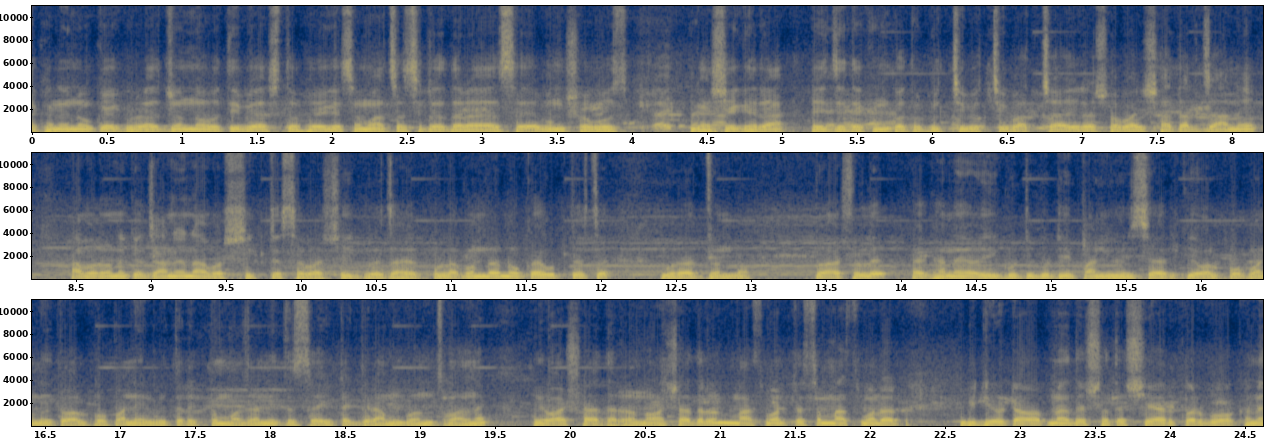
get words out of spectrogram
এখানে নৌকায় ঘোরার জন্য অতি ব্যস্ত হয়ে গেছে, মাছ চাষিরা দাঁড়ায় আছে এবং সবুজ ঘাসে ঘেরা। এই যে দেখেন কত পিচ্ছি পিচ্ছি বাচ্চা, এরা সবাই সাঁতার জানে। আবার অনেকে জানে না, আবার শিখতেছে বা শিখবে। যাই হোক, পোলাপানরা নৌকায় উঠতেছে ঘোরার জন্য। তো আসলে এখানে ওই গুটি গুটি পানি হয়েছে আর কি, অল্প পানি। তো অল্প পানির ভিতরে একটু মজা নিতেছে এটা গ্রামগঞ্জ মানে। অসাধারণ অসাধারণ মাছ মারতেছে, মাছ মারার ভিডিওটাও আপনাদের সাথে শেয়ার করব। ওখানে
